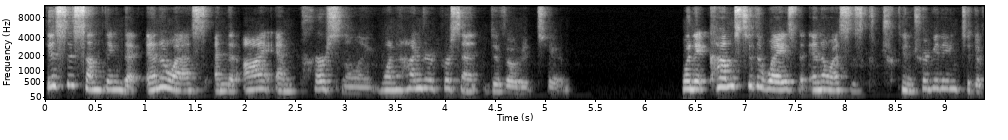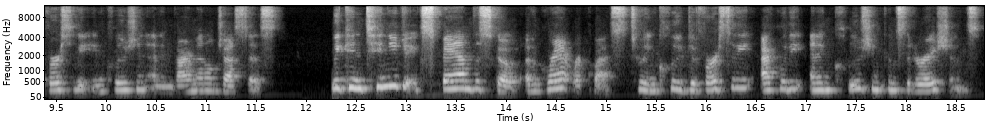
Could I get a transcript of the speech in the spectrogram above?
This is something that NOS and that I am personally 100% devoted to. When it comes to the ways that NOS is contributing to diversity, inclusion, and environmental justice, we continue to expand the scope of grant requests to include diversity, equity, and inclusion considerations.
